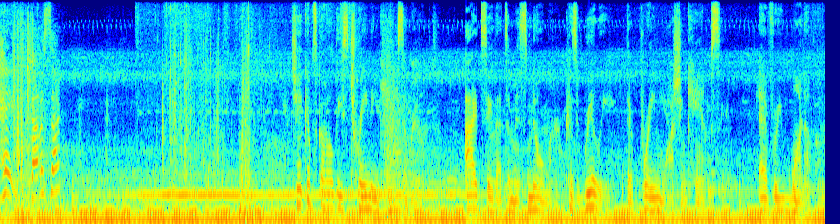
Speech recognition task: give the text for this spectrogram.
Hey, got a sec? Jacob's got all these training camps around. I'd say that's a misnomer, because really, they're brainwashing camps. Every one of them.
